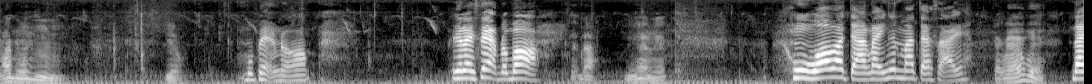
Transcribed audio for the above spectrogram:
ร้ายไปเลยอืมเดี๋ยวบ่แพงดอก เป็นอะไรแซ่บหรอบอใช่ไหมมีแห้งเลยหูว่าว่าจากไรเงินมาจากไสจากแล้วเว้ยได้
